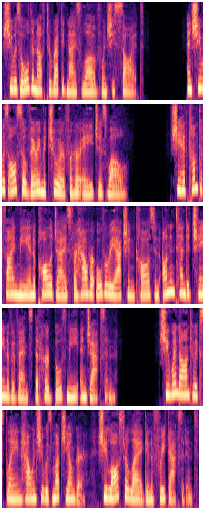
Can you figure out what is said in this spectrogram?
she was old enough to recognize love when she saw it. And she was also very mature for her age as well. She had come to find me and apologize for how her overreaction caused an unintended chain of events that hurt both me and Jackson. She went on to explain how when she was much younger, she lost her leg in a freak accident.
